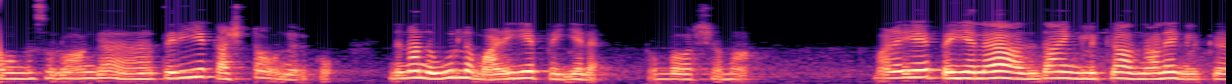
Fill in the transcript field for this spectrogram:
அவங்க சொல்லுவாங்க பெரிய கஷ்டம் ஒன்று இருக்கும். என்னென்னா அந்த ஊரில் மழையே பெய்யலை ரொம்ப வருஷமாக மழையே பெய்யலை. அதுதான் எங்களுக்கு அதனால எங்களுக்கு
